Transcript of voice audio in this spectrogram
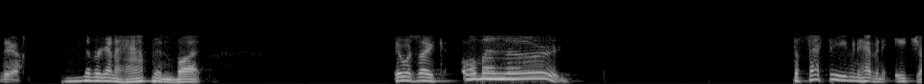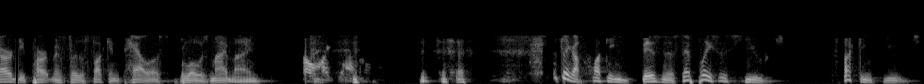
Yeah. never gonna happen. But it was like, oh my lord. The fact they even have an HR department for the fucking palace blows my mind. Oh my god. it's like a fucking business. That place is huge. It's fucking huge.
